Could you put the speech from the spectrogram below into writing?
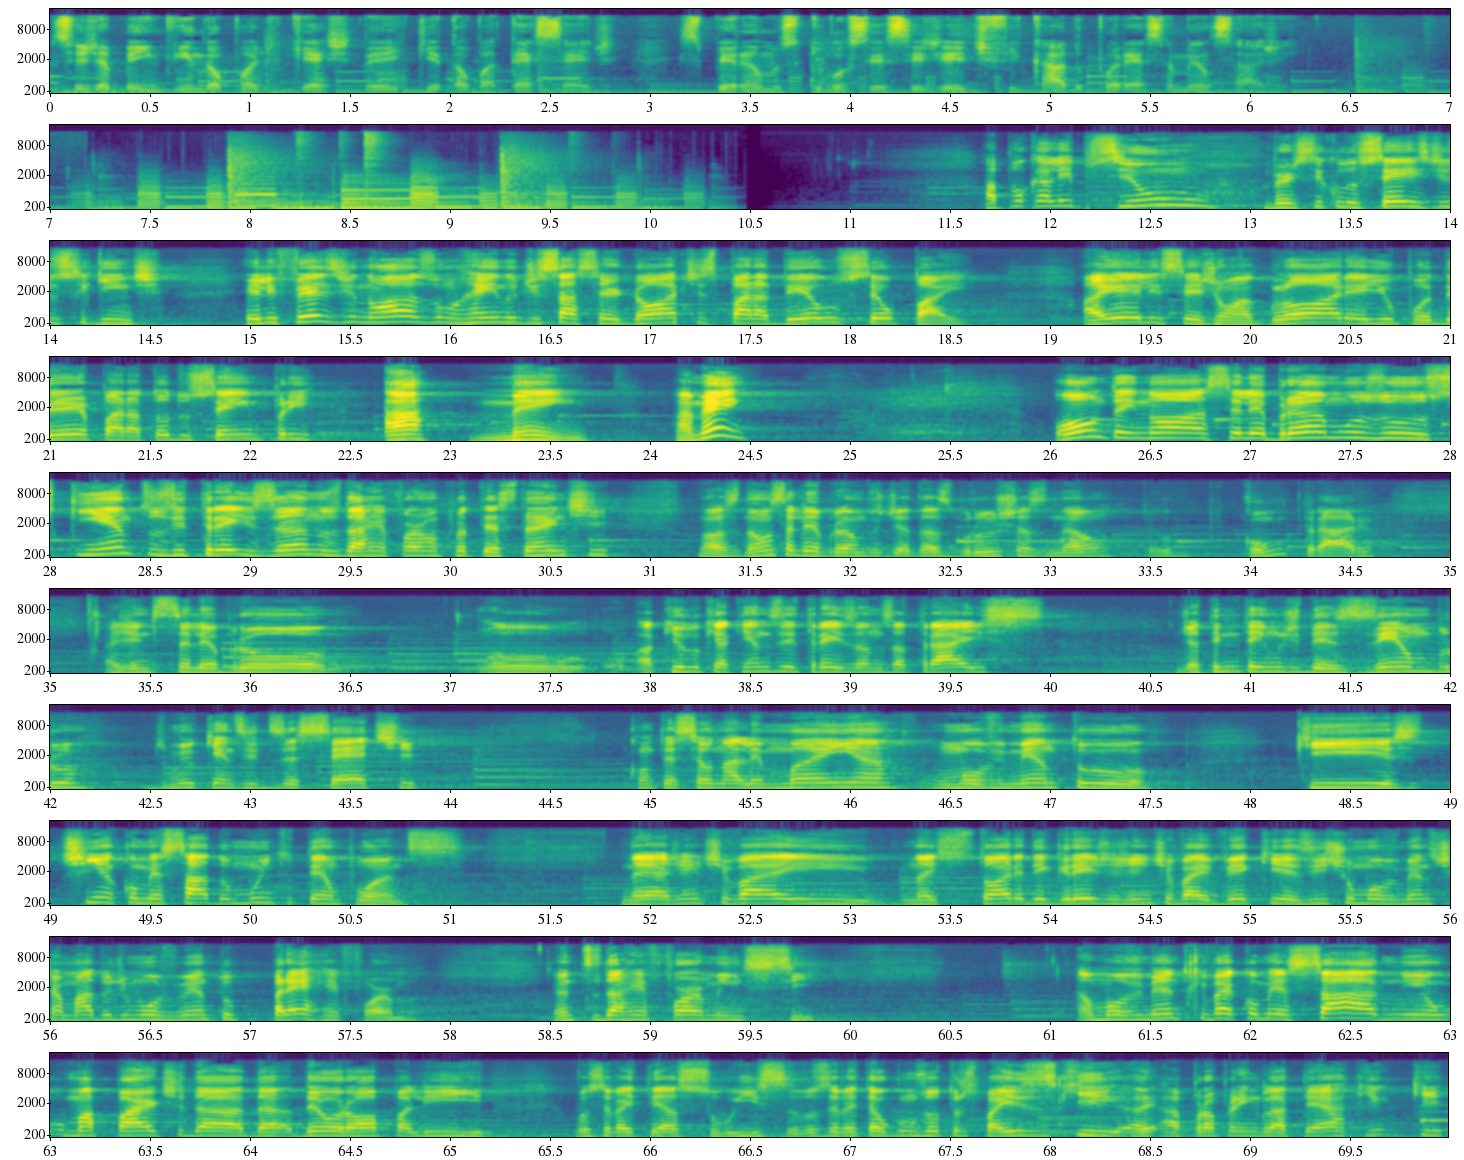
Seja bem-vindo ao podcast da EQ Taubaté Sede. Esperamos que você seja edificado por essa mensagem. Apocalipse 1, versículo 6 diz o seguinte: Ele fez de nós um reino de sacerdotes para Deus, seu Pai. A Ele sejam a glória e o poder para todo sempre. Amém. Amém? Ontem nós celebramos os 503 anos da Reforma Protestante. Nós não celebramos o Dia das Bruxas, não, pelo contrário. A gente celebrou o, aquilo que há 503 anos atrás, dia 31 de dezembro de 1517, aconteceu na Alemanha um movimento que tinha começado muito tempo antes né, a gente vai, na história da igreja, a gente vai ver que existe um movimento chamado de movimento pré-reforma, antes da reforma em si. É um movimento que vai começar em uma parte da, da, da Europa ali, você vai ter a Suíça, você vai ter alguns outros países que, a própria Inglaterra, que, que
